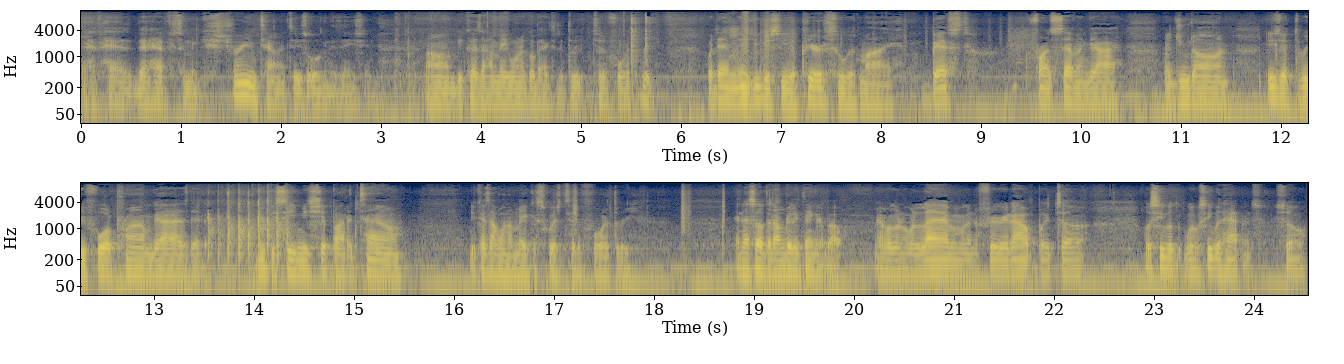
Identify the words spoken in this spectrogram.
that have had that have some extreme talent to this organization, um, because I may want to go back to the three, to the four three. What that means, you can see a Pierce, who is my best front seven guy, a Judon. These are three, four prime guys that you can see me ship out of town because I want to make a switch to the four three, and that's something I'm really thinking about. And we're going to go lab and we're going to figure it out, but. Uh, we'll see what we'll see what happens. So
